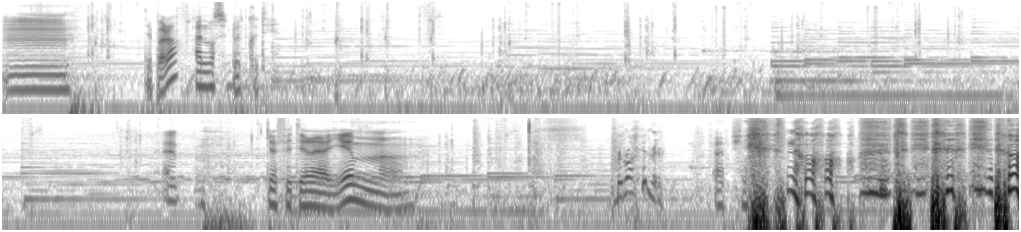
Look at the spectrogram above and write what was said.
Hmm. T'es pas là? Ah non, c'est de l'autre côté. Cafétéria Ah puis... non Non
